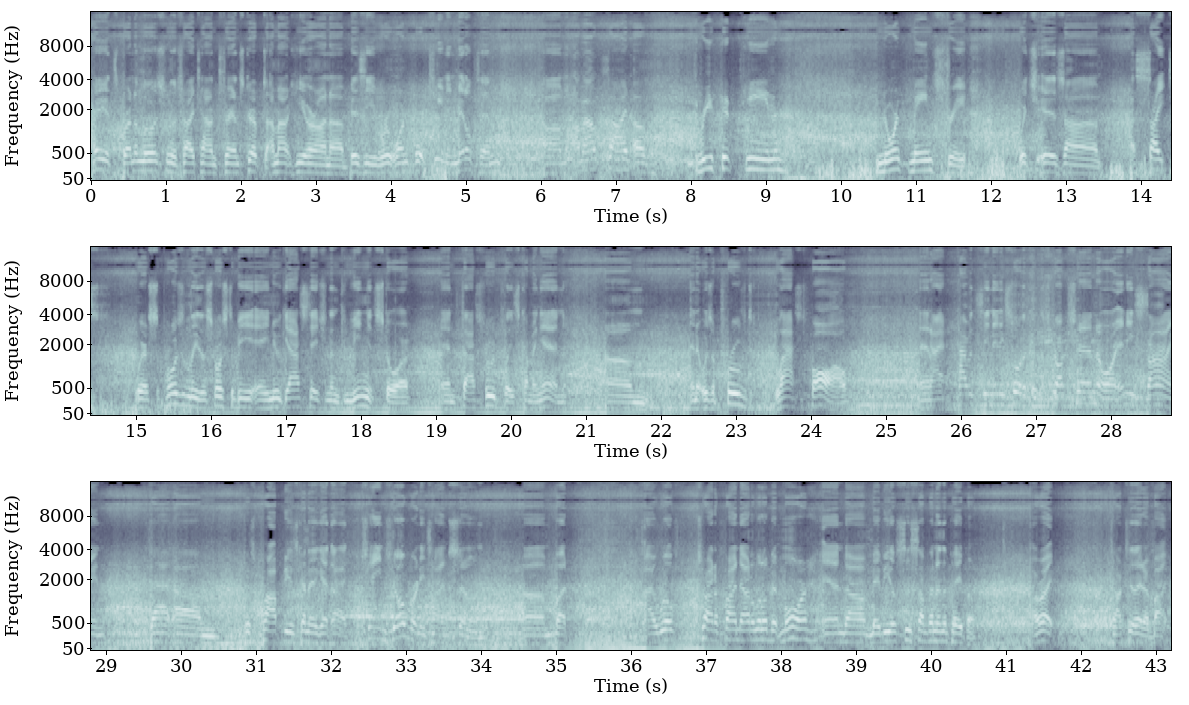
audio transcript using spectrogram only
Hey, it's Brendan Lewis from the Tri-Town Transcript. I'm out here on a busy Route 114 in Middleton. Um, I'm outside of 315 North Main Street, which is uh, a site where supposedly there's supposed to be a new gas station and convenience store and fast food place coming in. Um, and it was approved last fall and I haven't seen any sort of construction or any sign that this property is going to get uh, changed over anytime soon. Um, but I will try to find out a little bit more and uh, maybe you'll see something in the paper. All right. Talk to you later. Bye.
